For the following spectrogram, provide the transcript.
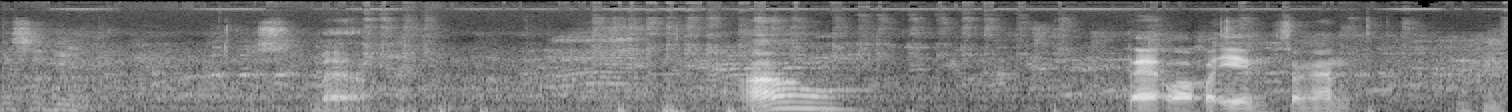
Recebeu. แบบเอาแต่ออกไปเองซะงั้นอื้อหือ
